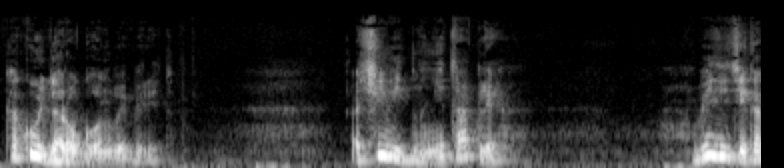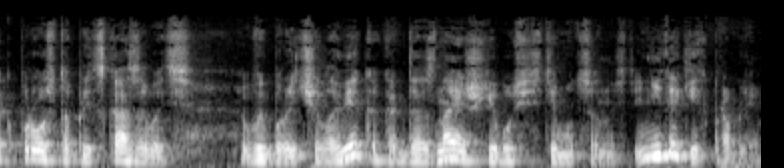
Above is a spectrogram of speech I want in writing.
Какую дорогу он выберет? Очевидно, не так ли? Видите, как просто предсказывать выборы человека, когда знаешь его систему ценностей? Никаких проблем.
